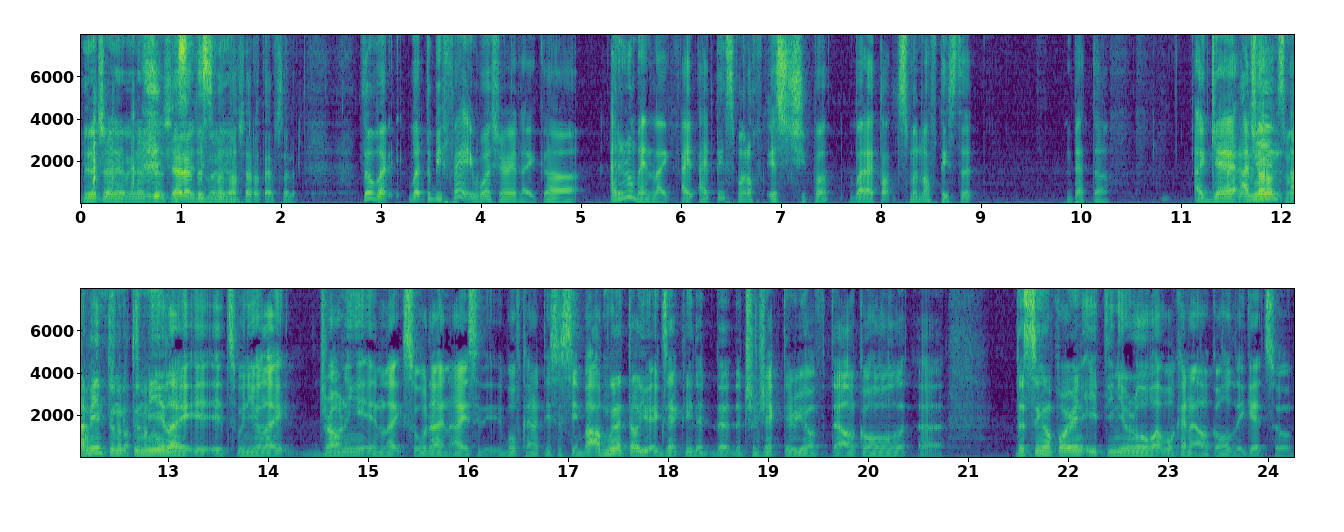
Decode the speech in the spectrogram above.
we're not trying to, we're not trying to shout out to Smirnoff, shout out to Absolut. No, but but to be fair, it was right. Like uh, I don't know, man. Like I, I think Smirnoff is cheaper, but I thought Smirnoff tasted better. I get. I I mean, I mean, to to me, like it, it's when you're like drowning it in like soda and ice, it, it both kind of taste the same. But I'm gonna tell you exactly the the, the trajectory of the alcohol. Uh, the Singaporean 18 year old, what what kind of alcohol they get? So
